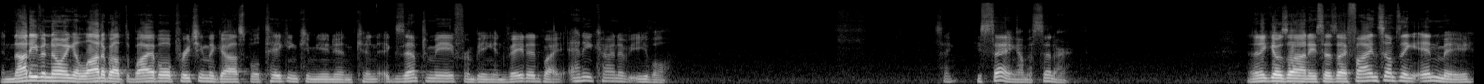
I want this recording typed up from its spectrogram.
And not even knowing a lot about the Bible, preaching the gospel, taking communion can exempt me from being invaded by any kind of evil. He's saying I'm a sinner. And then he goes on, he says, I find something in me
